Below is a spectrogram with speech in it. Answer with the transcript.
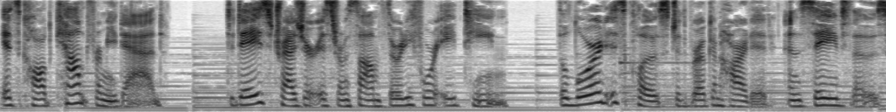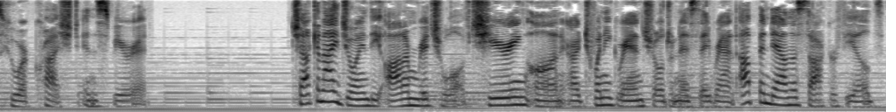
It's called Count for Me, Dad. Today's treasure is from Psalm 34:18. The Lord is close to the brokenhearted and saves those who are crushed in spirit. Chuck and I joined the autumn ritual of cheering on our 20 grandchildren as they ran up and down the soccer fields,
